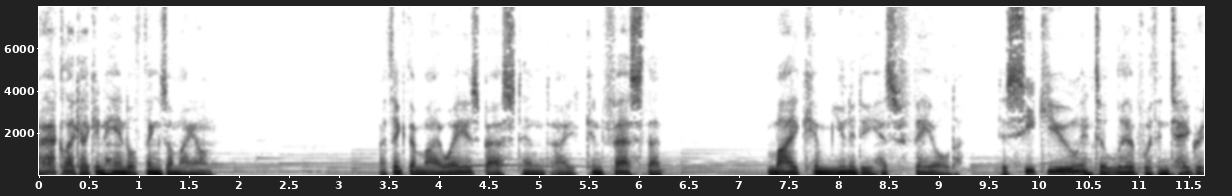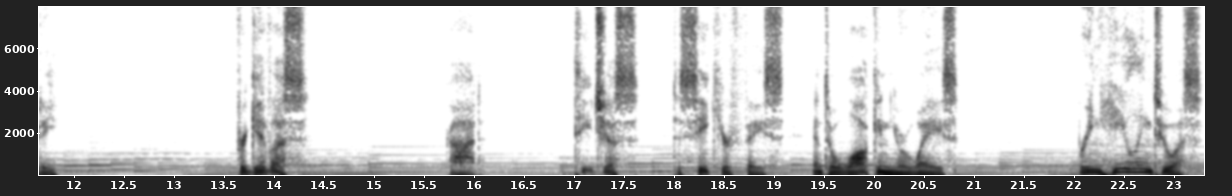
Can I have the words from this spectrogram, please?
I act like I can handle things on my own. I think that my way is best, and I confess that my community has failed to seek you and to live with integrity. Forgive us. God, teach us to seek your face and to walk in your ways. Bring healing to us.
